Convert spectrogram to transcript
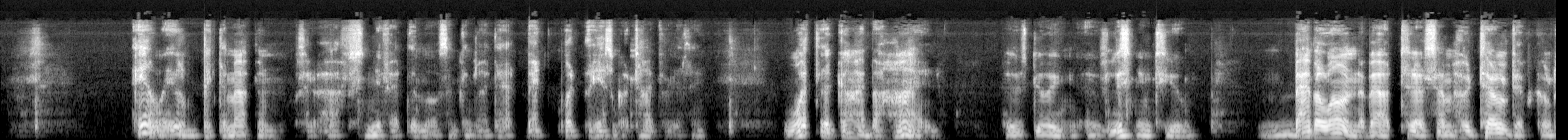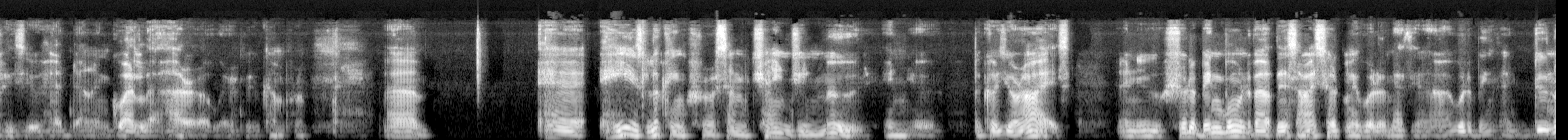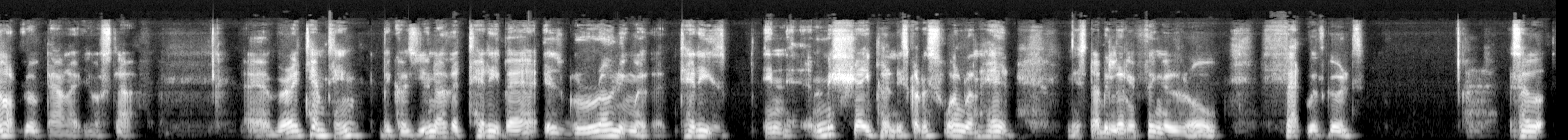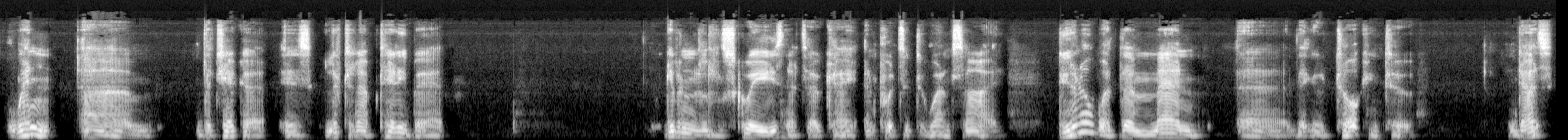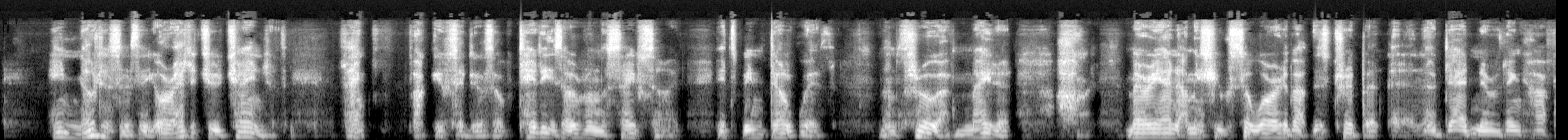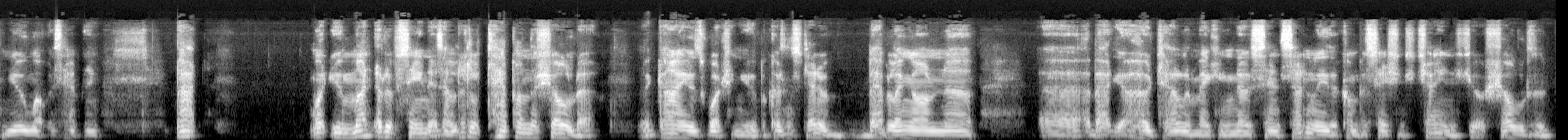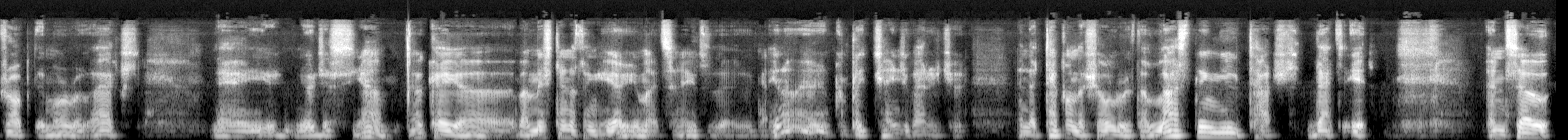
He'll, he'll pick them up and sort of half sniff at them or something like that. But what he hasn't got time for anything. What the guy behind who's doing, who's listening to you babble about uh, some hotel difficulties you had down in Guadalajara, wherever you come from. Um, uh, he is looking for some change in mood in you because your eyes, and you should have been warned about this. I certainly would have, Matthew. I would have been saying, do not look down at your stuff. Uh, very tempting because you know the teddy bear is groaning with it. Teddy's in misshapen. He's got a swollen head. His stubby little fingers are all fat with goods. So when um, the checker is lifting up teddy bear, giving a little squeeze, that's okay, and puts it to one side. Do you know what the man uh, that you're talking to does? he notices that your attitude changes. Thank fuck, you said to yourself, Teddy's over on the safe side. It's been dealt with. I'm through. I've made it. Oh, Marianne, I mean, she was so worried about this trip, and, and her dad and everything half knew what was happening. But what you might not have seen is a little tap on the shoulder, the guy who's watching you, because instead of babbling on, uh, uh, about your hotel and making no sense. Suddenly the conversation's changed. Your shoulders have dropped. They're more relaxed. You're just, yeah, okay. Uh, if I missed anything here, you might say, you know, a complete change of attitude. And the tap on the shoulder is the last thing you touched. That's it. And so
